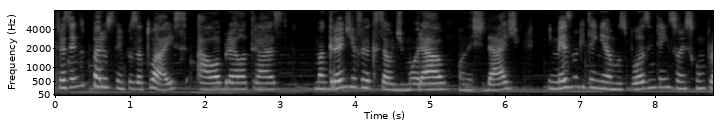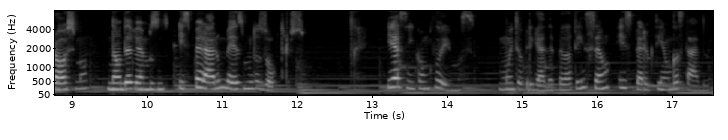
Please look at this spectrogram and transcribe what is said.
Trazendo para os tempos atuais, a obra ela traz uma grande reflexão de moral, honestidade e mesmo que tenhamos boas intenções com o próximo, não devemos esperar o mesmo dos outros. E assim concluímos. Muito obrigada pela atenção e espero que tenham gostado.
